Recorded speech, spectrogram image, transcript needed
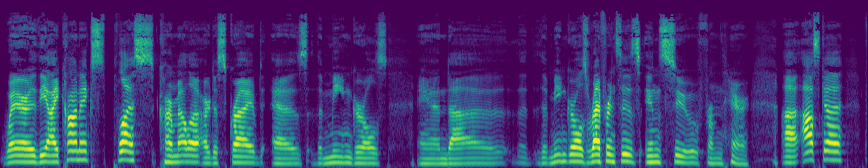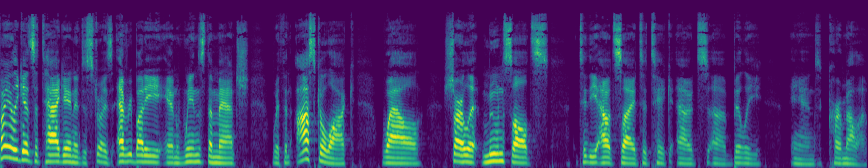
where the Iconics plus Carmella are described as the mean girls. and uh, the the Mean Girls references ensue from there. Uh, Asuka finally gets a tag in and destroys everybody and wins the match with an Asuka lock, while Charlotte moonsaults to the outside to take out uh, Billie and Carmella.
